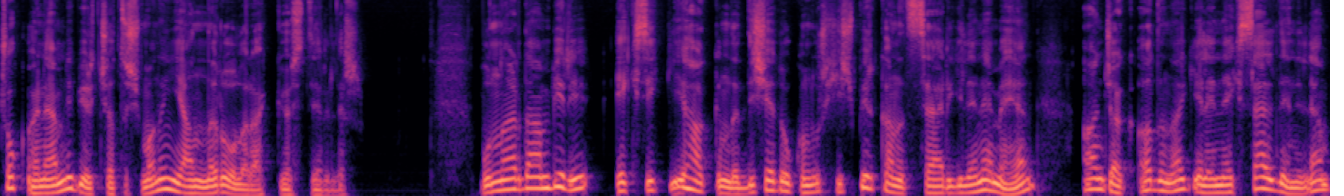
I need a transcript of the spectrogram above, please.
çok önemli bir çatışmanın yanları olarak gösterilir. Bunlardan biri eksikliği hakkında dişe dokunur hiçbir kanıt sergilenemeyen ancak adına geleneksel denilen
